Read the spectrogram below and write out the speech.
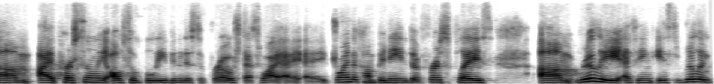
Um, I personally also believe in this approach. That's why I, I joined the company in the first place. Um, really, I think it's really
